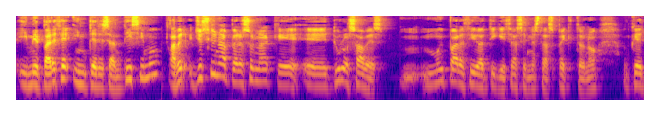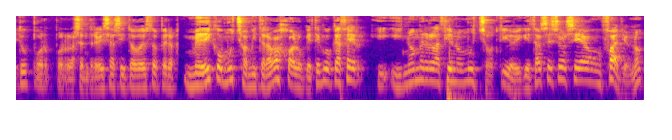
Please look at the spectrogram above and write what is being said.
y me parece interesantísimo. A ver, yo soy una persona que, eh, tú lo sabes, muy parecido a ti quizás en este aspecto, ¿no? Aunque tú por, por las entrevistas y todo esto, pero me dedico mucho a mi trabajo, a lo que tengo que hacer y, y, no me relaciono mucho, tío, y quizás eso sea un fallo, ¿no?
